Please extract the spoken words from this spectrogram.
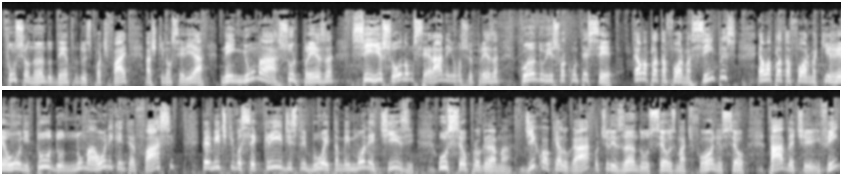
funcionando dentro do Spotify. Acho que não seria nenhuma surpresa se isso, ou não será nenhuma surpresa quando isso acontecer. É uma plataforma simples, é uma plataforma que reúne tudo numa única interface, permite que você crie, distribua e também monetize o seu programa de qualquer lugar, utilizando o seu smartphone, o seu tablet, enfim,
